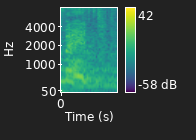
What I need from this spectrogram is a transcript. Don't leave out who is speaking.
Speaker 1: Damn it!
